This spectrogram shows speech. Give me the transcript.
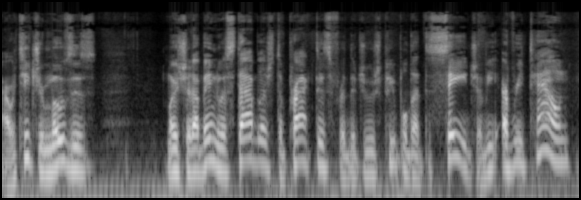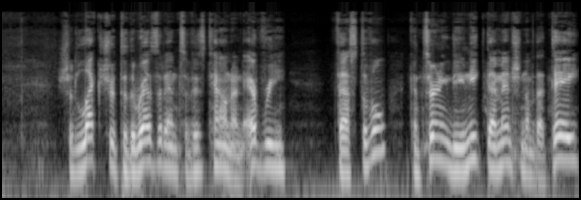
Our teacher Moses, Moshe Rabbeinu, established the practice for the Jewish people that the sage of every town should lecture to the residents of his town on every festival concerning the unique dimension of that day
